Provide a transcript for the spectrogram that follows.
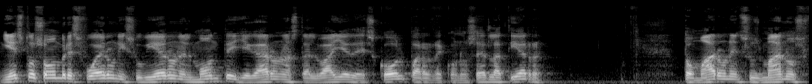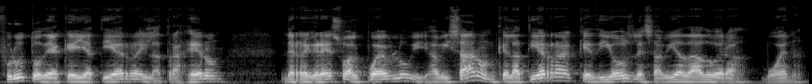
Y estos hombres fueron y subieron el monte y llegaron hasta el valle de Escol para reconocer la tierra tomaron en sus manos fruto de aquella tierra y la trajeron de regreso al pueblo y avisaron que la tierra que Dios les había dado era buena.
